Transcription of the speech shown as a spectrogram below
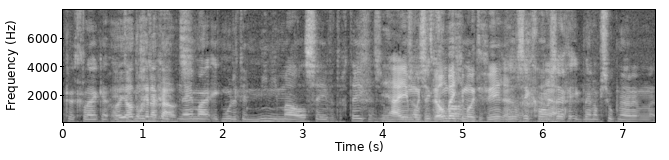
kreeg gelijk een, Oh, je had nog geen account? Nee, maar ik moet het in minimaal 70 tekens doen. ja, je Dus moet het wel een beetje motiveren. Dus als ik gewoon Ja. zeg, ik ben op zoek naar een eh,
